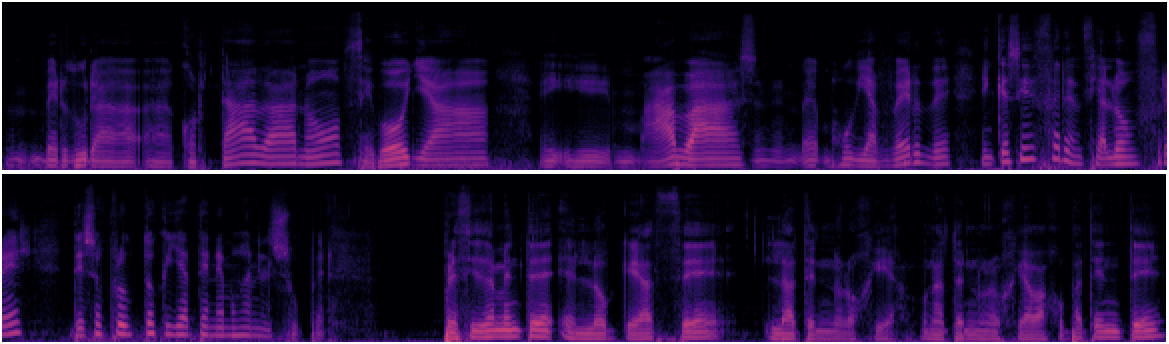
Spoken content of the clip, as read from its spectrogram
Verdura ah, cortada, ¿no? Cebolla, habas, eh, judías verdes. ¿En qué se diferencia Long Fresh de esos productos que ya tenemos en el super? Precisamente en lo que hace la tecnología. Una tecnología bajo patente,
